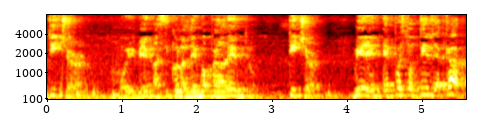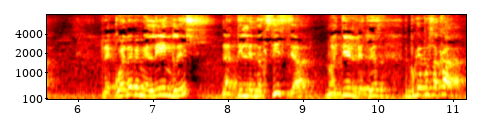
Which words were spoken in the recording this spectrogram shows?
teacher. Muy bien, así con la lengua para adentro. Teacher. Miren, he puesto tilde acá. Recuerden que en el English la tilde no existe, ¿ah? no hay tilde. Entonces, ¿por qué he puesto acá?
